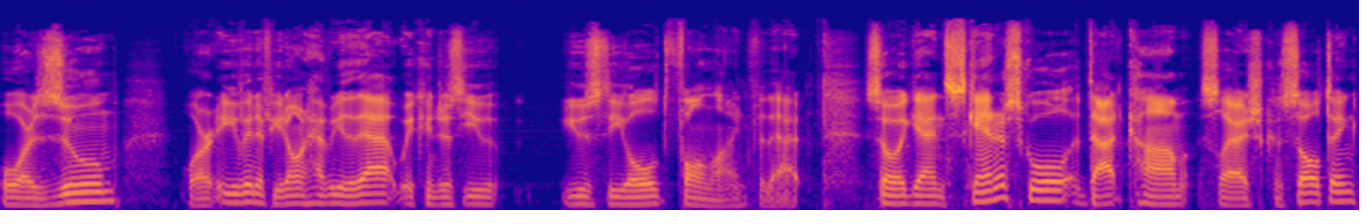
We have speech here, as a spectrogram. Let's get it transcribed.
or Zoom or even if you don't have either that, we can just use use the old phone line for that. So again, scannerschool.com slash consulting,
